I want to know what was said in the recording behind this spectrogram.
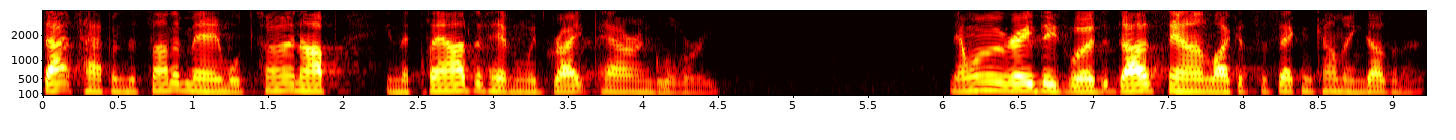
that's happened, the Son of Man will turn up in the clouds of heaven with great power and glory. Now, when we read these words, it does sound like it's the second coming, doesn't it?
